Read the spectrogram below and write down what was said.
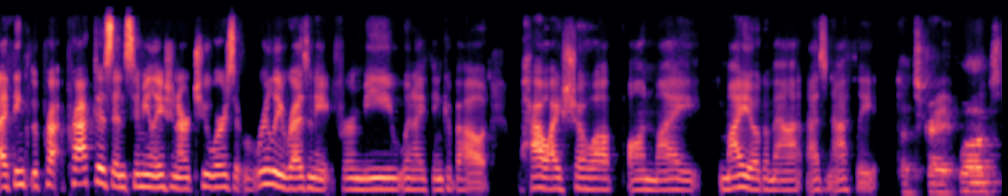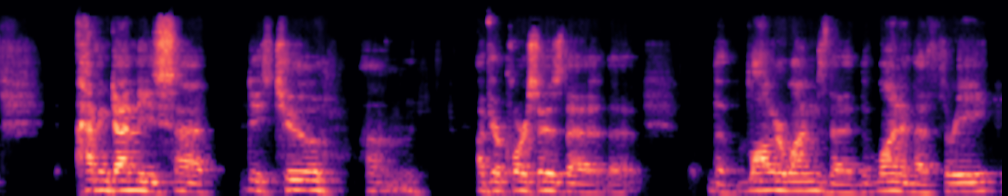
i think the pra- practice and simulation are two words that really resonate for me when i think about how i show up on my my yoga mat as an athlete that's great. Well, having done these uh, these two um, of your courses, the the the longer ones, the the one and the three,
